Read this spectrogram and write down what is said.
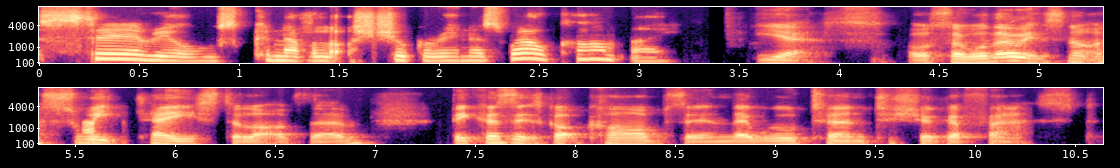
cereals can have a lot of sugar in as well, can't they? Yes. Also, although it's not a sweet taste, a lot of them, because it's got carbs in, they will turn to sugar fast.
